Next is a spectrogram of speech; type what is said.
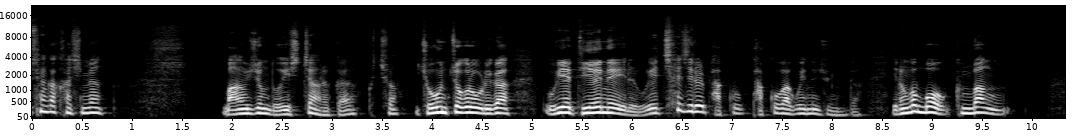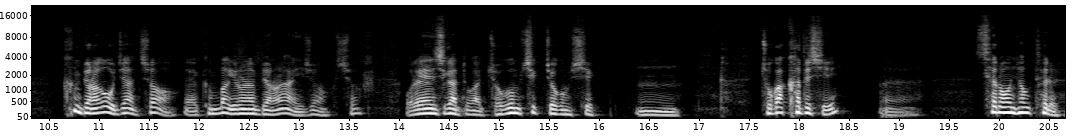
생각하시면 마음이 좀 놓이시지 않을까요? 그렇죠? 좋은 쪽으로 우리가 우리의 DNA를 우리의 체질을 바꾸 바꿔가고 있는 중입니다. 이런 건 뭐 금방 큰 변화가 오지 않죠. 네, 금방 일어나는 변화는 아니죠. 그렇죠? 오랜 시간 동안 조금씩 조금씩 음, 조각하듯이 에, 새로운 형태를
